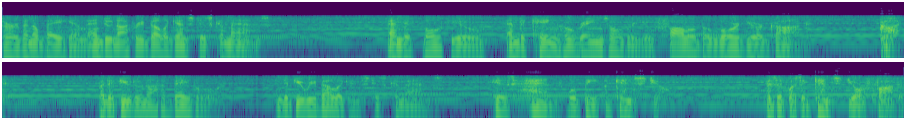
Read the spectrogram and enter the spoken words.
serve and obey him, and do not rebel against his commands, and if both you and the king who reigns over you follow the Lord your God, good. But if you do not obey the Lord, and if you rebel against his commands, his hand will be against you, as it was against your fathers.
